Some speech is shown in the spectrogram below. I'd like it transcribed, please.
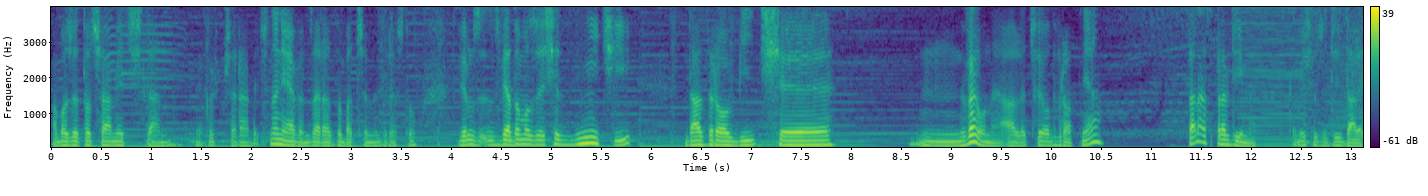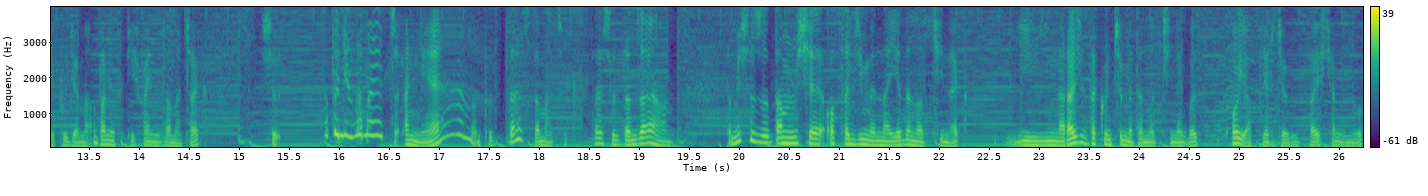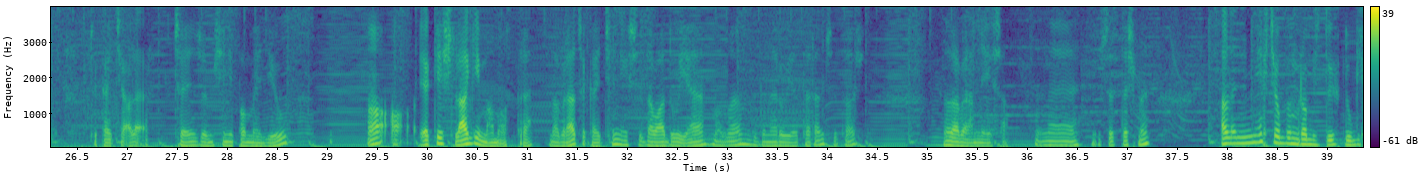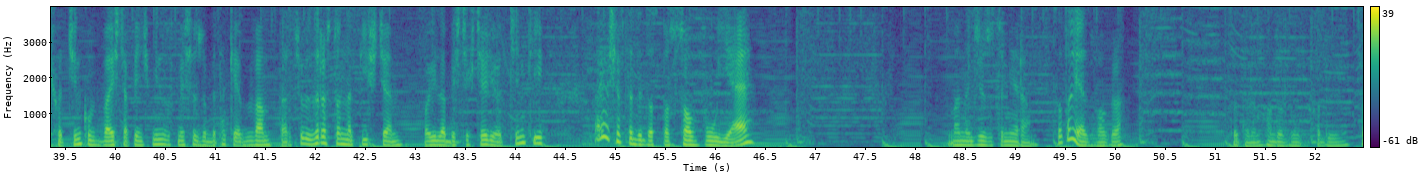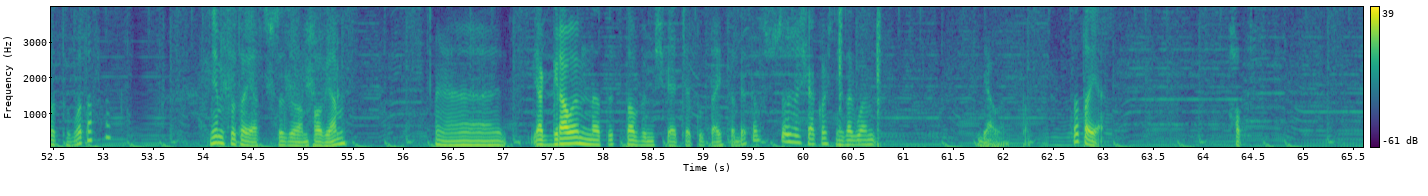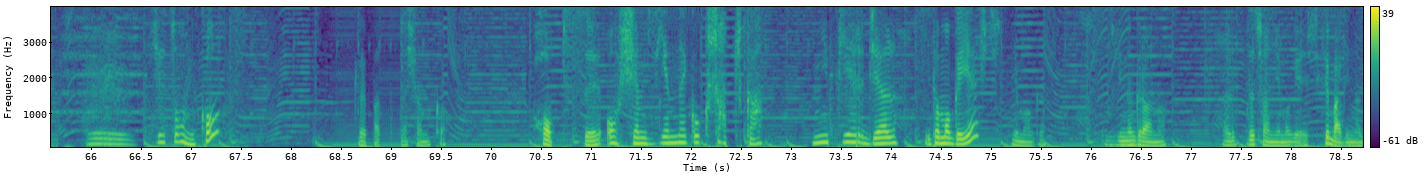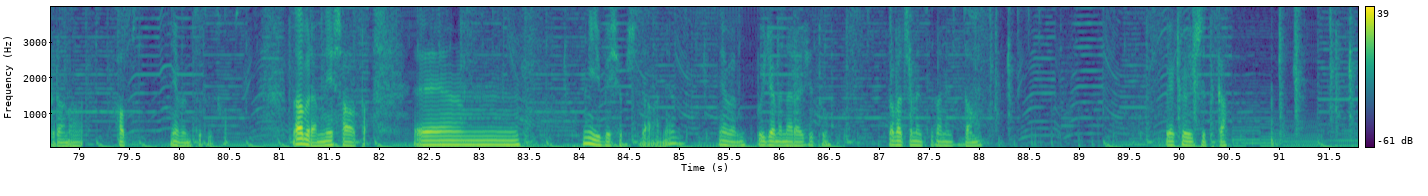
A może to trzeba mieć ten, jakoś przerabiać. No nie wiem, zaraz zobaczymy zresztą. Wiem, że wiadomo, że się z nici da zrobić mm, wełnę, ale czy odwrotnie? Zaraz sprawdzimy. To myślę, że gdzieś dalej pójdziemy. O, tam jest jakiś fajny zameczek. Czy... No to nie zameczek. A nie? No to też zameczek. Też jest dungeon. To myślę, że tam się osadzimy na jeden odcinek i na razie zakończymy ten odcinek, bo jest... O ja pierdziel, 20 minut. Czekajcie, ale F3, żebym się nie pomylił. O, o, jakieś lagi mam ostre. Dobra, czekajcie, niech się załaduje. Może wygeneruje teren czy coś. No dobra, mniejsza. E, już jesteśmy. Ale nie chciałbym robić tych długich odcinków, 25 minut, myślę, żeby takie wam starczyły. Zresztą napiszcie, o ile byście chcieli odcinki, a ja się wtedy dostosowuję. Mam nadzieję, że to nie ram. Co to jest w ogóle? Co to hodowli? hodowli? Co to? What the fuck? Nie wiem co to jest, szczerze wam powiem. Eee, jak grałem na testowym świecie tutaj sobie, to szczerze się jakoś nie zagłębiałem w to. Co to jest? Hops. Jedzonko? Wypadł nasionko. Hopsy, 8 z jednego krzaczka. Nie pierdziel. I to mogę jeść? Nie mogę. Z winogrono. Ale dlaczego nie mogę jeść? Chyba winogrono. Hops. Nie wiem co to jest hops. Dobra, mniejsza o to. Ym... Nic by się przydała, nie? Nie wiem, pójdziemy na razie tu. Zobaczymy co tam jest w domu. U jakiegoś żytka.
